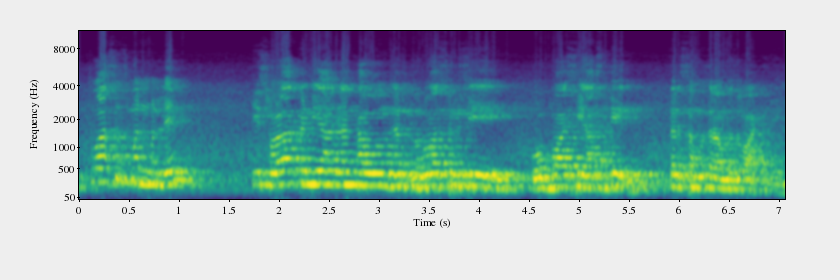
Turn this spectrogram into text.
तू असंच म्हण म्हणले की सोळा खंडी अन्न खाऊन जर दुर्वास ऋषी उपवासी असतील तर समुद्रामध्ये वाटते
